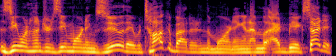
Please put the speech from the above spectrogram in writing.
Z100 Z Morning Zoo. They would talk about it in the morning, and I'm, I'd be excited.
